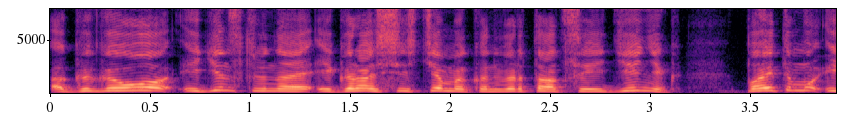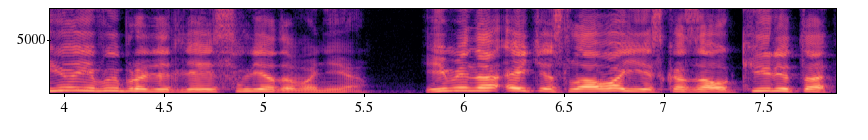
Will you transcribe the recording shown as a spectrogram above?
ГГО — единственная игра с системой конвертации денег, поэтому ее и выбрали для исследования. Именно эти слова ей сказал Кирита,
